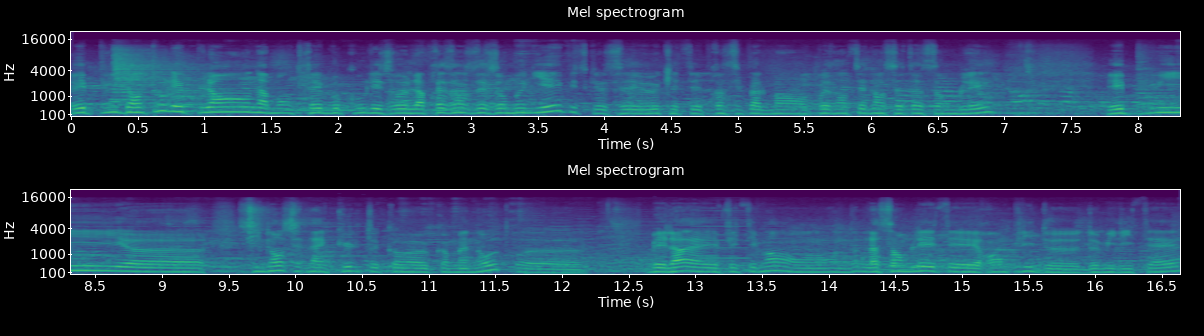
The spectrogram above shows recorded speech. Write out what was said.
Et puis dans tous les plans, on a montré beaucoup la présence des aumôniers, puisque c'est eux qui étaient principalement représentés dans cette assemblée. Et puis, euh, sinon, c'est un culte co- comme, un autre. euh, mais là, effectivement, l'assemblée était remplie de militaires.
